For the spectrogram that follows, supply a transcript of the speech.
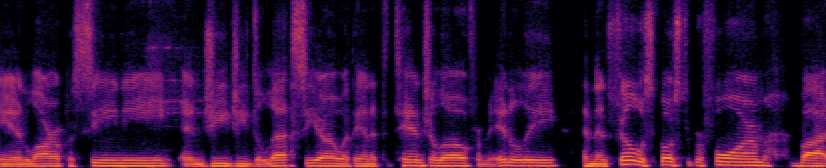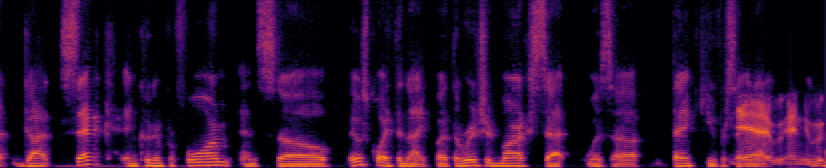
and Laura Pausini and Gigi D'Alessio with Anna Tatangelo from Italy. And then Phil was supposed to perform, but got sick and couldn't perform. And so it was quite the night. But the Richard Marx set was uh thank you for saying yeah that. and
